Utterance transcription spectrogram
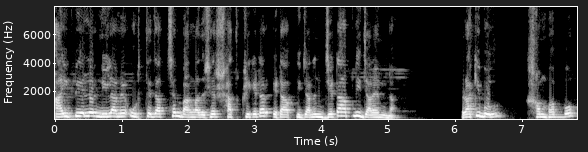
আইপিএল এর নিলামে উঠতে যাচ্ছেন বাংলাদেশের সাত ক্রিকেটার, এটা আপনি জানেন, যেটা আপনি জানেন না। রাকিবুল সম্ভাব্য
